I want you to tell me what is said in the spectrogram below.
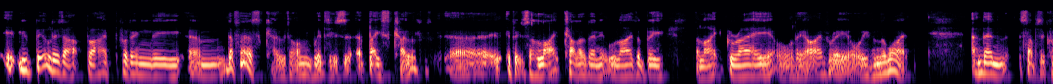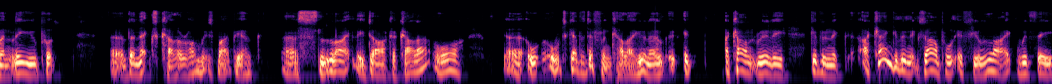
it, you build it up by putting the um, the first coat on, which is a base coat. Uh, if it's a light colour, then it will either be the light grey or the ivory or even the white. And then subsequently, you put uh, the next colour on, which might be a, a slightly darker colour or uh, altogether different colour. You know, it, I can't really give an I can give an example if you like with the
